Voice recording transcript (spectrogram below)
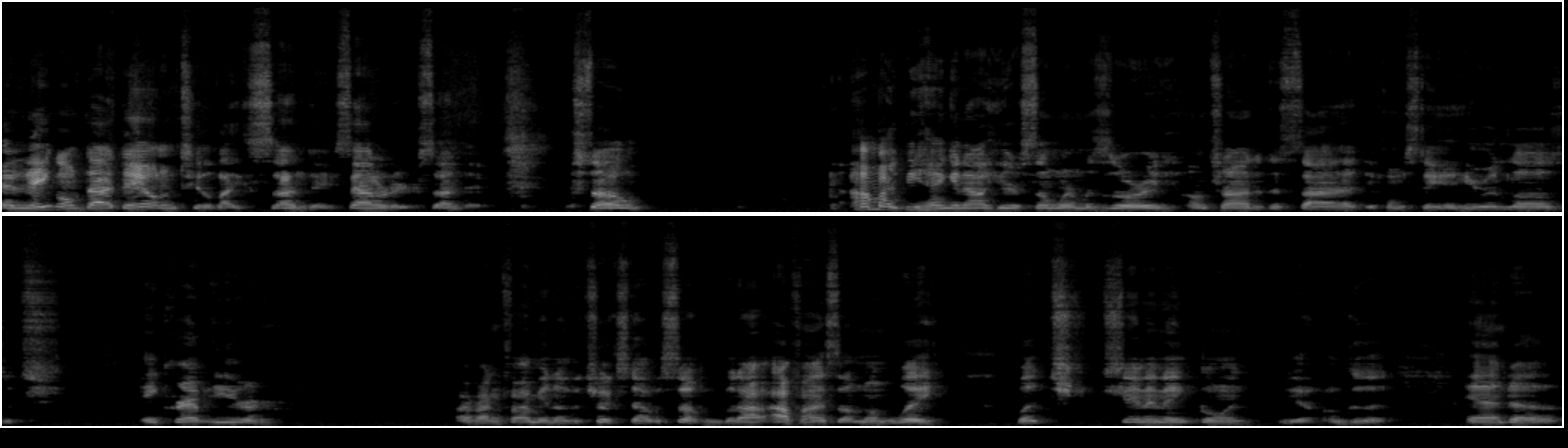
and ain't gonna die down until like Sunday, Saturday or Sunday. So I might be hanging out here somewhere in Missouri. I'm trying to decide if I'm staying here in Loves, which ain't crap here, or if I can find me another truck stop or something. But I'll, I'll find something on the way. But Shannon ain't going. Yeah, I'm good. And uh,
